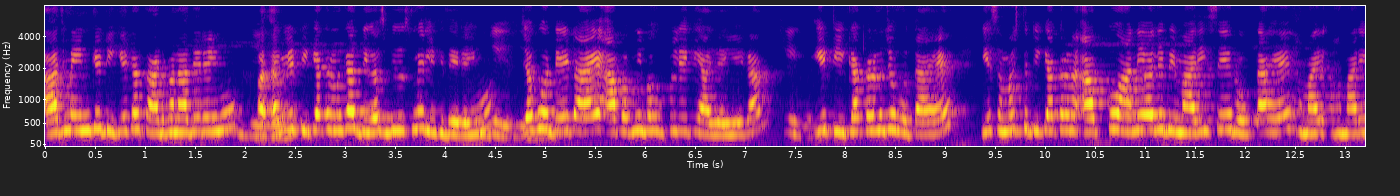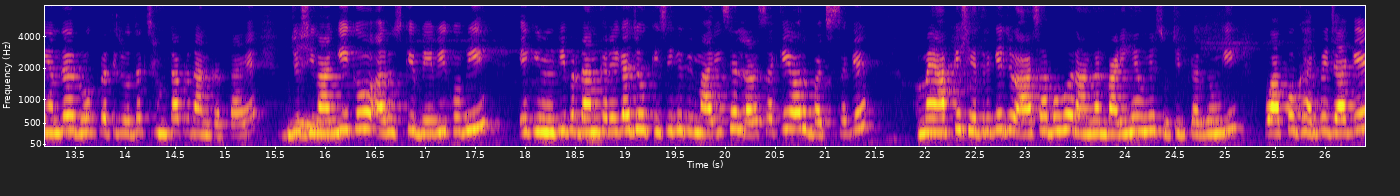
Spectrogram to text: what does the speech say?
आज मैं इनके टीके का कार्ड बना दे रही हूँ और अगले टीकाकरण का दिवस भी उसमें लिख दे रही हूँ। जब वो डेट आए आप अपनी बहू को लेके आ जाइएगा। ये टीकाकरण जो होता है ये समस्त टीकाकरण आपको आने वाली बीमारी से रोकता है हमारे हमारे अंदर रोग प्रतिरोधक क्षमता प्रदान करता है जो शिवांगी को और उसके बेबी को भी एक इम्यूनिटी प्रदान करेगा जो किसी भी बीमारी से लड़ सके और बच सके। मैं आपके क्षेत्र के जो आशा बहु और आंगनबाड़ी हैं उन्हें सूचित कर दूँगी। वो आपको घर पे जाके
